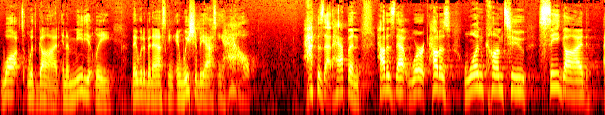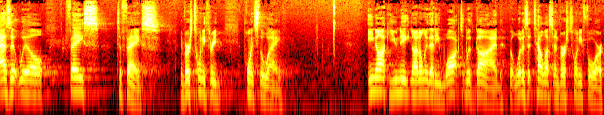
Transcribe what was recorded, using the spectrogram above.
walked with God. And immediately they would have been asking, and we should be asking, how? How does that happen? How does that work? How does one come to see God as it will, face to face. And verse 23 points the way. Enoch, unique, not only that he walked with God, but what does it tell us in verse 24?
